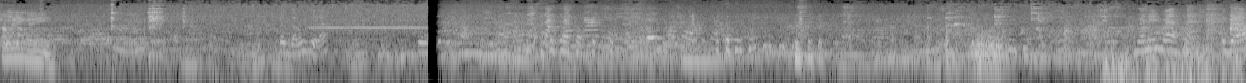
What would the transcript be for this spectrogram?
ทำได้ไงเป็นแบบไม่เสือแล้วไม่ตัดแต่งหน้าดีๆเดินเข้ามาไม่นี่แม่เดี๋ยว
